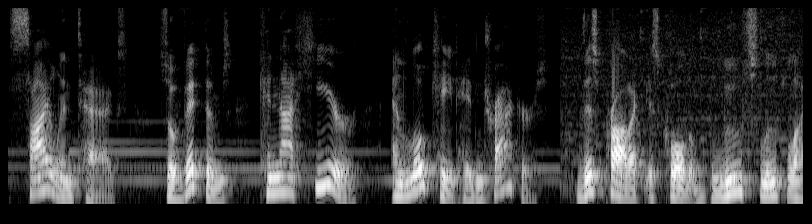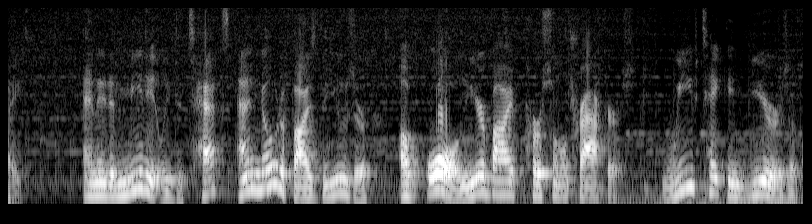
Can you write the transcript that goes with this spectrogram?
silent tags, so victims cannot hear and locate hidden trackers. This product is called BlueSleuth-Lite, and it immediately detects and notifies the user of all nearby personal trackers. We've taken years of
